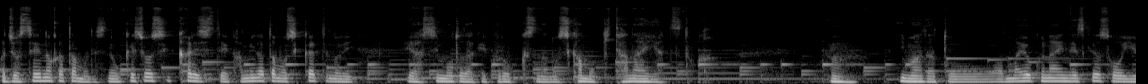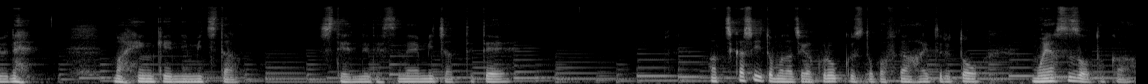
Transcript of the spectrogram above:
ま女性の方もですねお化粧しっかりして髪型もしっかりやってるのに足元だけクロックスなのしかも汚いやつとか、うん、今だとあんま良くないんですけどそういうね、まあ、偏見に満ちた視点でですね見ちゃってて、まあ、近しい友達がクロックスとか普段履いてると燃やすぞとか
